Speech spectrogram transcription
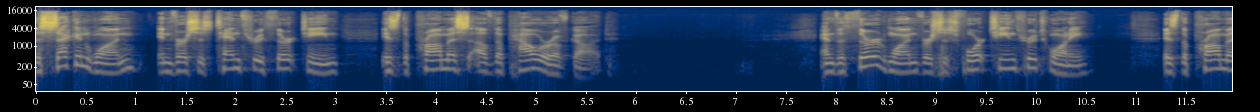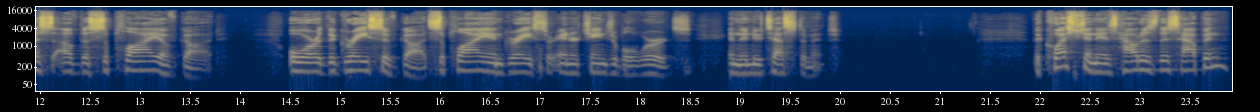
The second one in verses 10 through 13 is the promise of the power of God. And the third one, verses 14 through 20, is the promise of the supply of God or the grace of God. Supply and grace are interchangeable words in the New Testament. The question is how does this happen?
